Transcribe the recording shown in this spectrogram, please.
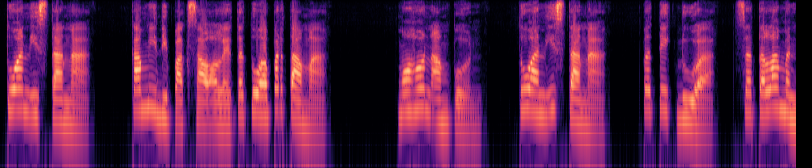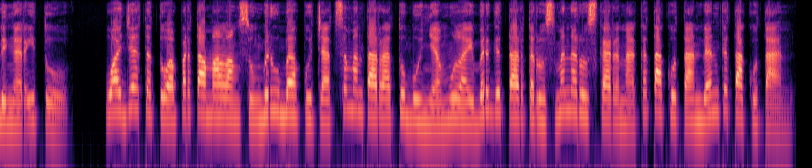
Tuan Istana, kami dipaksa oleh tetua pertama. Mohon ampun, Tuan Istana. Petik 2. Setelah mendengar itu, Wajah tetua pertama langsung berubah pucat sementara tubuhnya mulai bergetar terus-menerus karena ketakutan dan ketakutan.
